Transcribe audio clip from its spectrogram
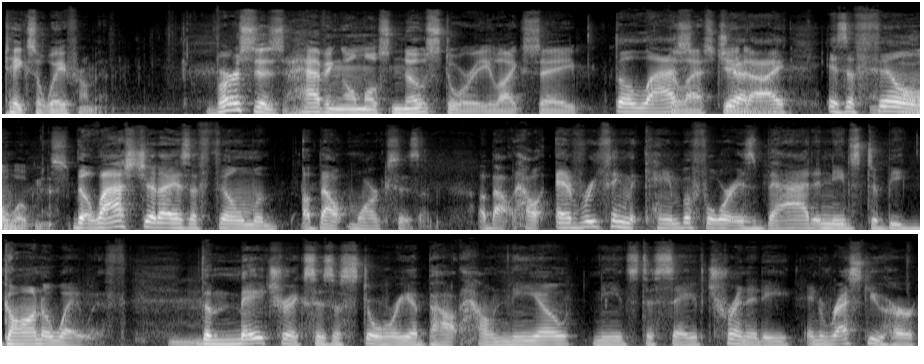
takes away from it. Versus having almost no story, like say, the last, Last jedi, Jedi is a film wokeness. the last jedi is a film about marxism about how everything that came before is bad and needs to be gone away with Mm. the matrix is a story about how neo needs to save trinity and rescue her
